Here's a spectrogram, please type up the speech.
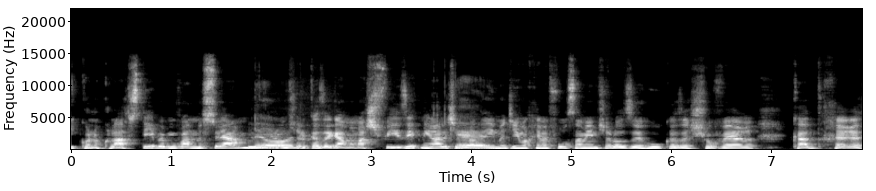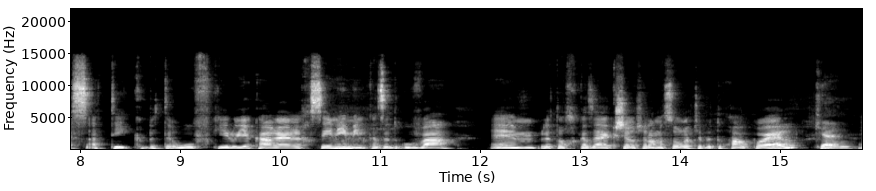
איקונוקלסטי במובן מסוים, מאוד. כאילו, של כזה גם ממש פיזית, נראה לי כן. שאחד האימג'ים הכי מפורסמים שלו זה הוא כזה שובר כד חרס עתיק בטירוף, כאילו יקר ערך סיני, מין כזה תגובה לתוך כזה ההקשר של המסורת שבתוכה הוא פועל. כן. Um,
